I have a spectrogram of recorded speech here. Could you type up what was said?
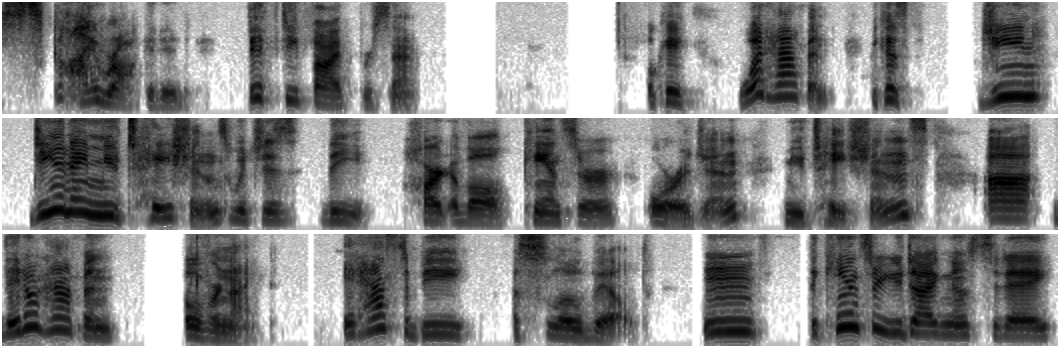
skyrocketed 55%. Okay, what happened? Because gene DNA mutations, which is the heart of all cancer origin mutations, uh, they don't happen overnight. It has to be a slow build. Mm, the cancer you diagnosed today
